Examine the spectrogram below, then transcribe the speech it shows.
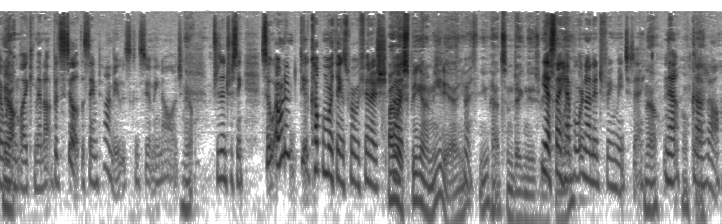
I wasn't Yeah. liking that. But still, at the same time, he was consuming knowledge, Yeah. which is interesting. So I want to do a couple more things before we finish. By the Uh, way, speaking of media, you, right. you had some big news recently. Yes, I have, but we're not interviewing me today. No? No, Okay. not at all.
